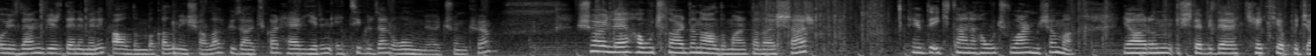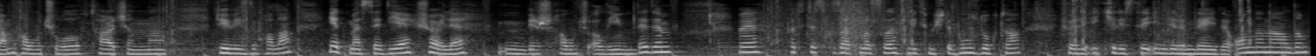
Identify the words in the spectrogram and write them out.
O yüzden bir denemelik aldım. Bakalım inşallah güzel çıkar. Her yerin eti güzel olmuyor çünkü. Şöyle havuçlardan aldım arkadaşlar. Evde iki tane havuç varmış ama yarın işte bir de kek yapacağım. Havuçlu, tarçınlı, cevizli falan. Yetmezse diye şöyle bir havuç alayım dedim. Ve patates kızartması bitmişti buzlukta. Şöyle ikilisi indirimdeydi. Ondan aldım.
